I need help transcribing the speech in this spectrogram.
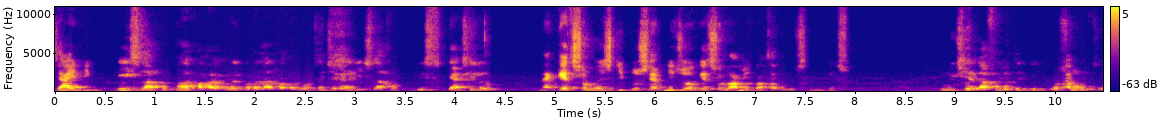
যাইনি। ইসলামপুর থানা পাহাড়পুরের ঘটনার কথা বলছেন সেখানে কি ইসলামপুর পুলিশ গেছিল? না গেছিল। এসডিপিও সাহেব নিজেও গেছিল আমি কথা বলেছিলাম গেছিল। পুলিশের গাফিলতির কি প্রশ্ন হচ্ছে?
